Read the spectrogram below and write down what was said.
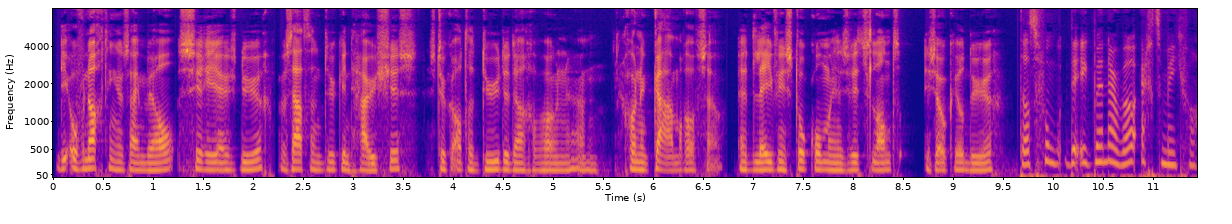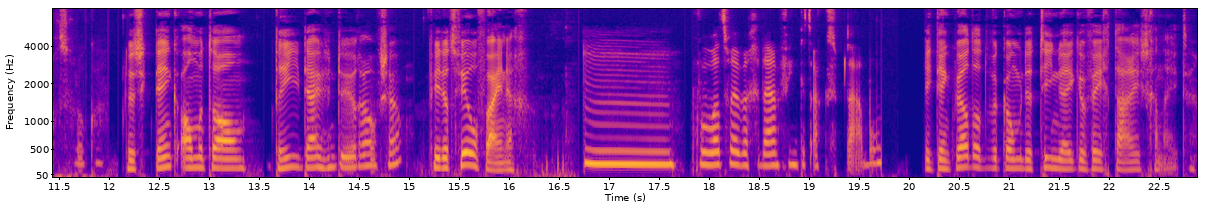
Die overnachtingen zijn wel serieus duur. We zaten natuurlijk in huisjes. Dat is natuurlijk altijd duurder dan gewoon, ehm, gewoon een kamer of zo. Het leven in Stockholm en in Zwitserland is ook heel duur. Dat vond ik... Ik ben daar wel echt een beetje van geschrokken. Dus ik denk al met al 3000 euro of zo. Vind je dat veel of weinig? Mm, voor wat we hebben gedaan vind ik het acceptabel. Ik denk wel dat we komende 10 weken vegetarisch gaan eten.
